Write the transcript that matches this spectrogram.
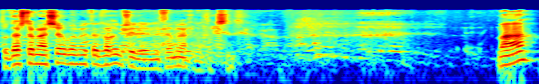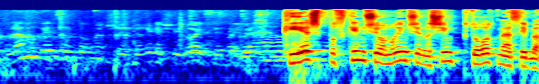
תודה שאתה מאשר באמת את הדברים שלי, אני שמח. מה? כי יש פוסקים שאומרים שנשים פטורות מהסיבה.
